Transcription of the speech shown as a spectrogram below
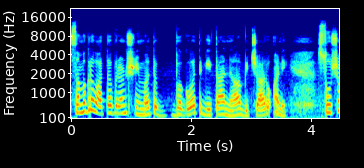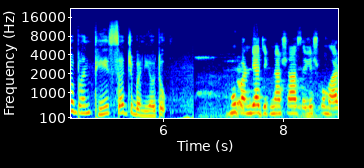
સમગ્ર વાતાવરણ શ્રીમદ ભગવદ્ ગીતાના વિચારો અને સુશોભનથી સજ્જ બન્યું હતું. હું પંડ્યા જિજ્ઞાસા શૈલેષકુમાર,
